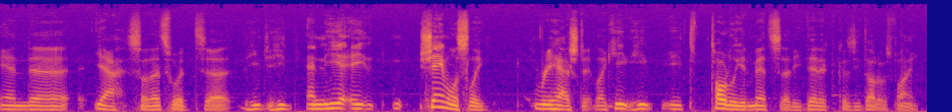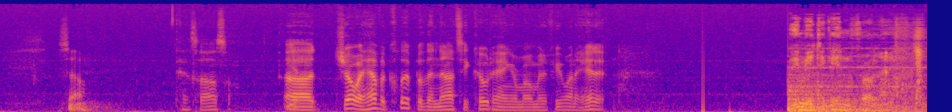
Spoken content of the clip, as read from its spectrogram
And uh, yeah, so that's what uh, he he and he, he shamelessly rehashed it. Like he he he totally admits that he did it because he thought it was funny. So That's awesome. Uh, Joe, I have a clip of the Nazi coat hanger moment if you want to hit it. We meet again, Fräulein.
